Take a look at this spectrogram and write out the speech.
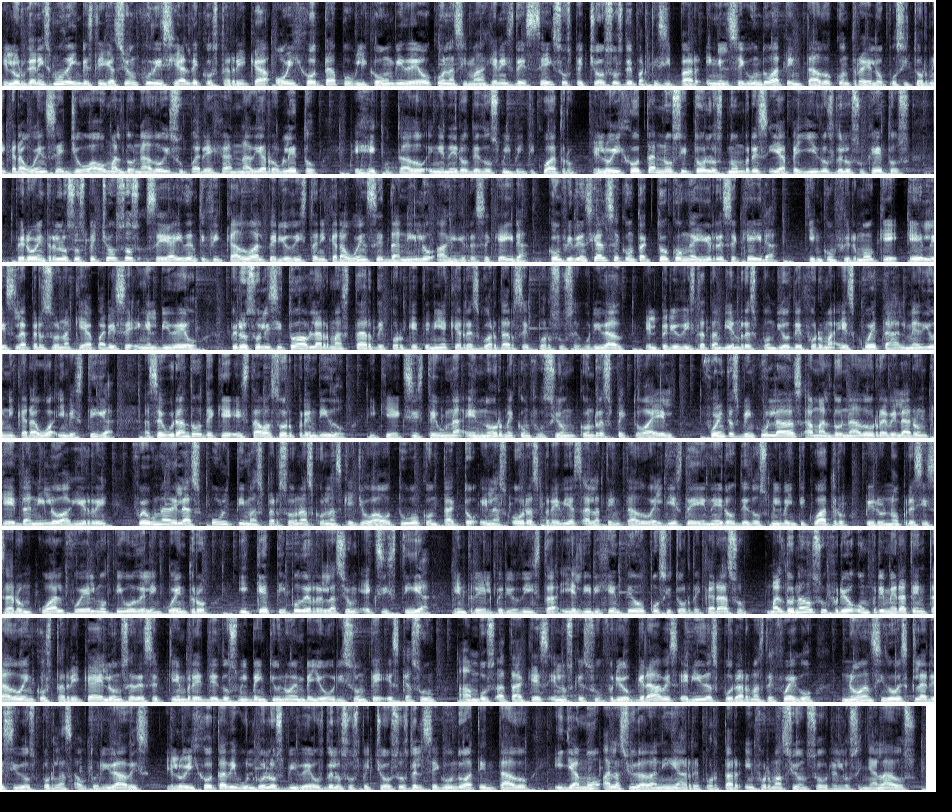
El organismo de investigación judicial de Costa Rica, OIJ, publicó un video con las imágenes de seis sospechosos de participar en el segundo atentado contra el opositor nicaragüense Joao Maldonado y su pareja Nadia Robleto, ejecutado en enero de 2024. El OIJ no citó los nombres y apellidos de los sujetos, pero entre los sospechosos se ha identificado al periodista nicaragüense Danilo Aguirre Sequeira. Confidencial se contactó con Aguirre Sequeira, quien confirmó que él es la persona que aparece en el video, pero solicitó hablar más tarde porque tenía que resguardarse por su seguridad. El periodista también respondió de forma escueta al medio Nicaragua Investiga, asegurando de que estaba sorprendido y que existe una enorme confusión con respecto a él. Fuentes vinculadas a Maldonado revelaron que Danilo Aguirre fue una de las últimas personas con las que Joao tuvo contacto en las horas previas al atentado el 10 de enero de 2024, pero no precisaron cuál fue el motivo del encuentro y qué tipo de relación existía entre el periodista y el dirigente opositor de Carazo. Maldonado sufrió un primer atentado en Costa Rica el 11 de septiembre de 2021 en Bello Horizonte, Escazú. Ambos ataques en los que sufrió graves heridas por armas de fuego no han sido esclarecidos por las autoridades. El OIJ divulgó los videos de los sospechosos del segundo atentado y llamó a la ciudadanía a reportar información sobre los señalados.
